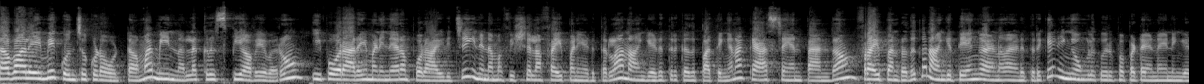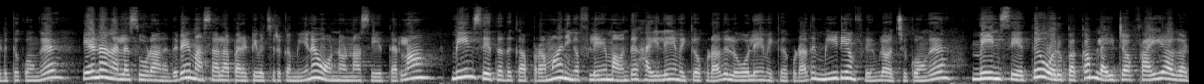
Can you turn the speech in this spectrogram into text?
தவாலையுமே கொஞ்சம் கூட ஒட்டாமல் மீன் நல்லா கிறிஸ்பியாகவே வரும். இப்போ ஒரு அரை மணி நேரம் போல் ஆயிடுச்சு. இனி நம்ம ஃபிஷ் எல்லாம் ஃப்ரை பண்ணி எடுத்துடலாம். நான் இங்கே எடுத்துருக்கிறது பார்த்தீங்கன்னா கேஸ்ட் அயன் பேன் தான். ஃப்ரை பண்ணுறதுக்கு நான் இங்கே தேங்காய் எண்ணெய் தான் எடுத்திருக்கேன். நீங்கள் உங்களுக்கு விருப்பப்பட்ட எண்ணெய் நீங்கள் எடுத்துக்கோங்க. எண்ணெய் நல்லா சூடானதுவே மசாலா பரட்டி வச்சிருக்க மீனை ஒன்று ஒன்றா சேர்த்துடலாம். மீன் சேர்த்ததுக்கு அப்புறமா நீங்கள் ஃப்ளேமை வந்து ஹைலேயும் வைக்கக்கூடாது லோலையும் வைக்கக்கூடாது. மீடியம் ஃப்ளேமில் வச்சுக்கோங்க. மீன் சேர்த்து ஒரு பக்கம் லைட்டாக ஃப்ரை ஆகிற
